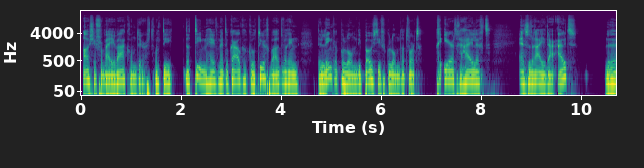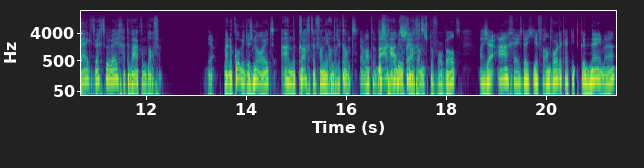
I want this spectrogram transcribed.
als je voorbij je waakhond durft. Want die, dat team heeft met elkaar ook een cultuur gebouwd waarin de linkerkolom, die positieve kolom, dat wordt geëerd, geheiligd. En zodra je daaruit lijkt weg te bewegen, gaat de waakhond blaffen. Ja. Maar dan kom je dus nooit aan de krachten van die andere kant. Ja, want de waakhond zegt dan dus bijvoorbeeld... als jij aangeeft dat je je verantwoordelijkheid niet kunt nemen...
